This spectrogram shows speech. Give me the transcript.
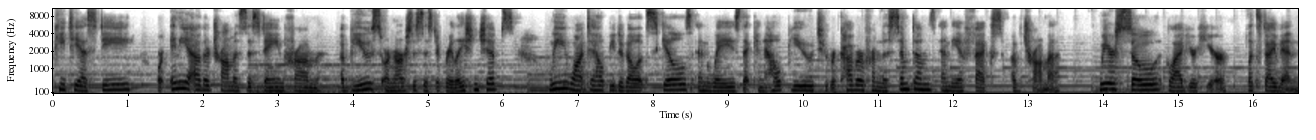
PTSD, or any other trauma sustained from abuse or narcissistic relationships. We want to help you develop skills and ways that can help you to recover from the symptoms and the effects of trauma. We are so glad you're here. Let's dive in.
